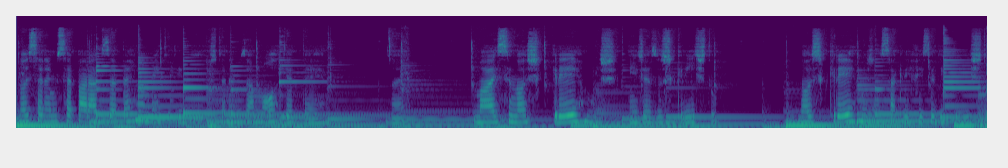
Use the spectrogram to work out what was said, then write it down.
nós seremos separados eternamente de Deus, teremos a morte eterna, né? Mas se nós crermos em Jesus Cristo, nós crermos no sacrifício de Cristo,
